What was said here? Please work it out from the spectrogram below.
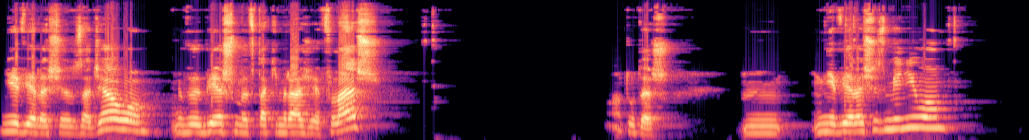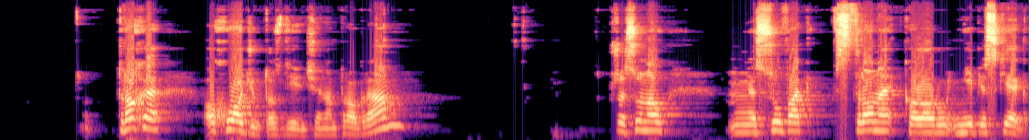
Niewiele się zadziało. Wybierzmy w takim razie flash. A tu też mm, niewiele się zmieniło. Trochę ochłodził to zdjęcie nam program. Przesunął mm, suwak w stronę koloru niebieskiego.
